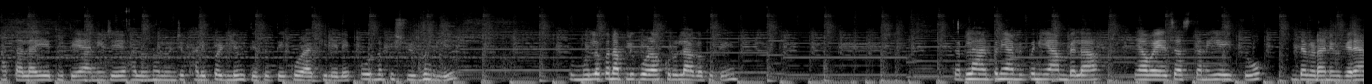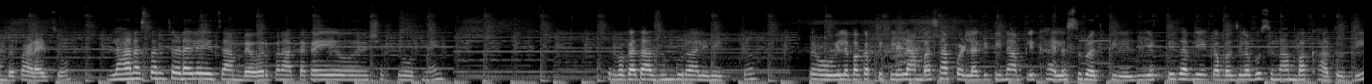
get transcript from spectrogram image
हाताला येत होते आणि जे हलून हलून जे खाली पडले होते तर ते गोळा केलेले. पूर्ण पिशवी भरली. तर मुलं पण आपली गोळा करू लागत होते. तर लहानपणी आम्ही पण या आंब्याला या वयाचं असताना यायचो दगडाने वगैरे आंबे पाडायचो. लहान असताना चढायला यायचं आंब्यावर पण आता काही शक्य होत नाही. तर बघा आता अजून गुरं आलेली आहे तिथं. तर होळीला बघा पिकलेला आंबा सापडला की तिनं आपली खायला सुरुवात केलेली एकटीच आपली एका बाजूला बसून आंबा खात होती.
